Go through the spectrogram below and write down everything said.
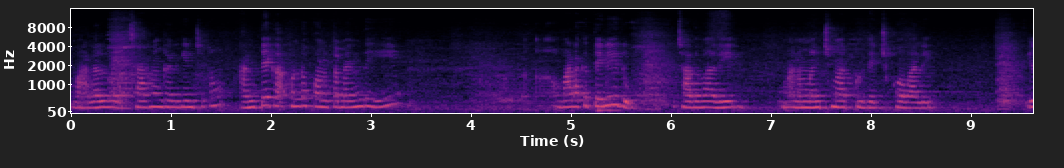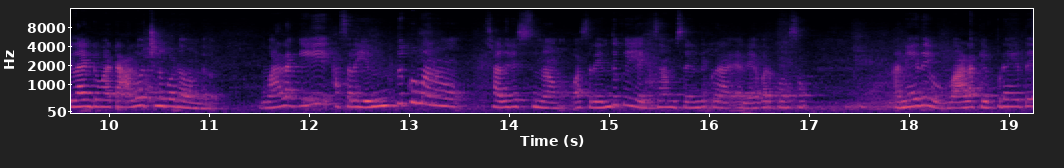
వాళ్ళలో ఉత్సాహం కలిగించటం. అంతేకాకుండా కొంతమంది వాళ్ళకి తెలియదు చదవాలి మనం మంచి మార్కులు తెచ్చుకోవాలి. ఇలాంటి వాటి ఆలోచన కూడా ఉండదు. వాళ్ళకి అసలు ఎందుకు మనం చదివిస్తున్నాం అసలు ఎందుకు ఈ ఎగ్జామ్స్ ఎందుకు రాయాలి? ఎవరి కోసం? అనేది వాళ్ళకి ఎప్పుడైతే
